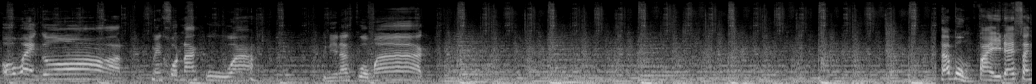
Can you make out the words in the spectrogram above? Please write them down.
โอ้ my god แม่งโคตรน่ากลัวตัวนี้น่ากลัวมากถ้าผมไปได้สัก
